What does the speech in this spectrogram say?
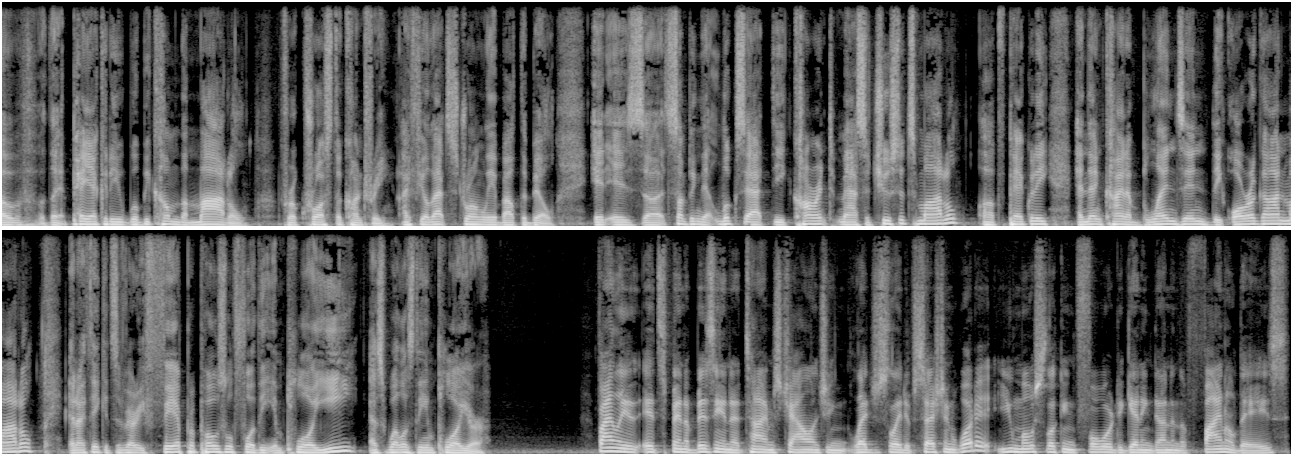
of the pay equity will become the model for across the country. I feel that strongly about the bill. It is uh, something that looks at the current Massachusetts model of pay equity and then kind of blends in the Oregon model. And I think it's a very fair proposal for the employee as well as the employer. Finally, it's been a busy and at times challenging legislative session. What are you most looking forward to getting done in the final days,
